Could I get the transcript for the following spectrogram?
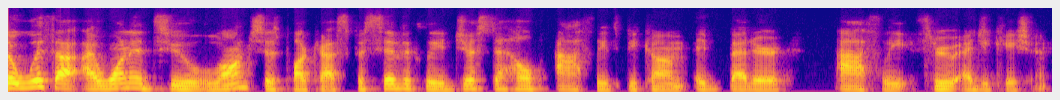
so with that i wanted to launch this podcast specifically just to help athletes become a better athlete through education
